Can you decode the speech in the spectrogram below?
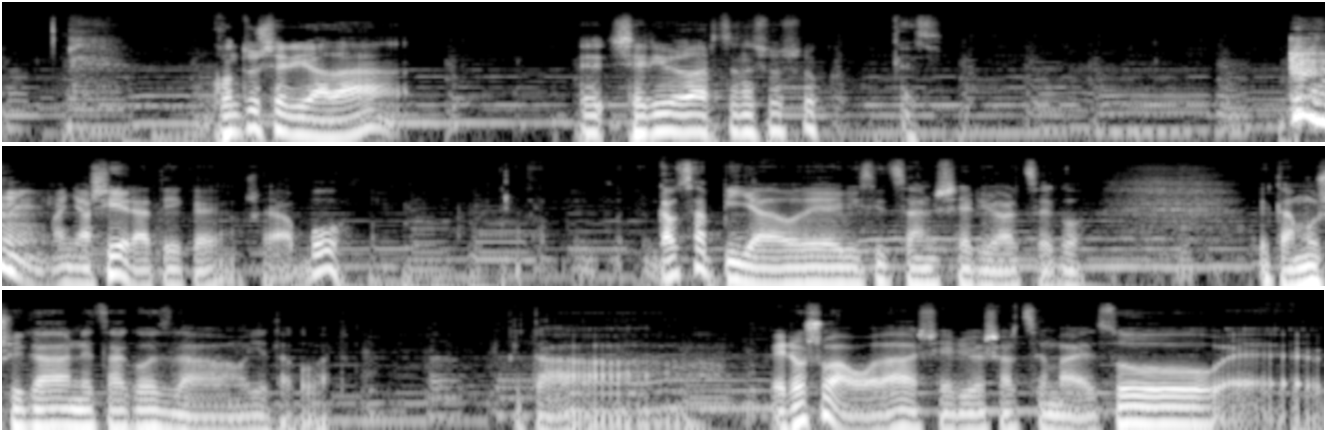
Kontu serioa da, e, serio hartzen duzuzuk? Ez. Baina hasieratik, eh? Osea, bu. Gauza pila daude bizitzan serio hartzeko. Eta musika netzako ez da hoietako bat. Eta erosoago da, serio esartzen badezu, e,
